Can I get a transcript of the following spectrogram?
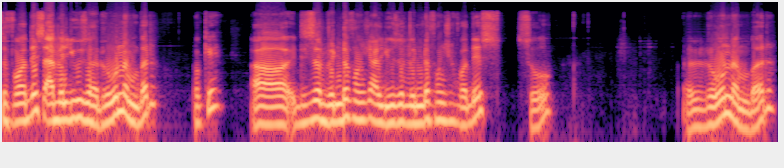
so for this i will use a row number okay? Uh, this is a window function. I'll use a window function for this. So row number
